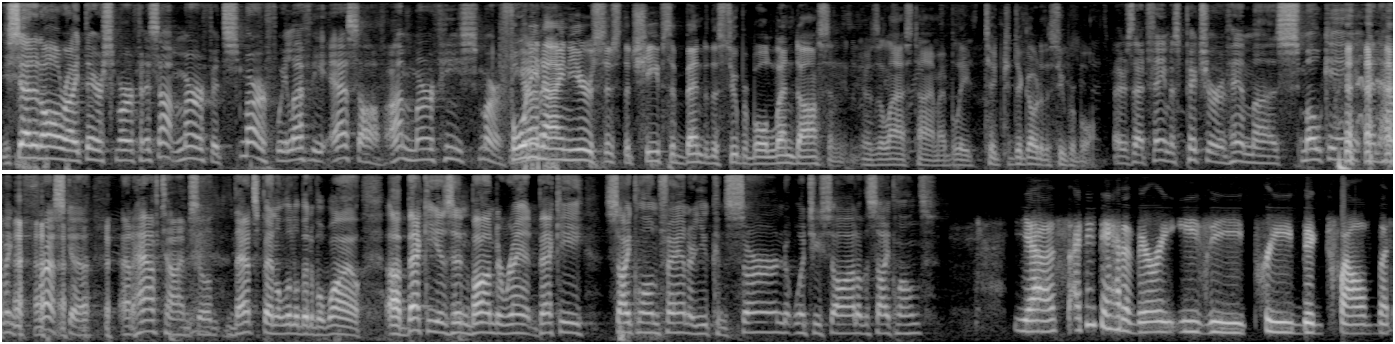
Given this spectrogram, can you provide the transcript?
You said it all right there, Smurf. And it's not Murph, it's Smurf. We left the S off. I'm Murph, he's Smurf. 49 years since the Chiefs have been to the Super Bowl. Len Dawson was the last time, I believe, to, to go to the Super Bowl. There's that famous picture of him uh, smoking and having a fresca at halftime. So that's been a little bit of a while. Uh, Becky is in Bondurant. Becky, Cyclone fan, are you concerned what you saw out of the Cyclones? Yes, I think they had a very easy pre Big 12, but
